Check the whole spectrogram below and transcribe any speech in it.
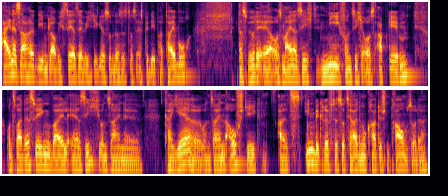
eine Sache, die ihm, glaube ich, sehr, sehr wichtig ist, und das ist das SPD-Parteibuch. Das würde er aus meiner Sicht nie von sich aus abgeben. Und zwar deswegen, weil er sich und seine Karriere und seinen Aufstieg als Inbegriff des sozialdemokratischen Traums oder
